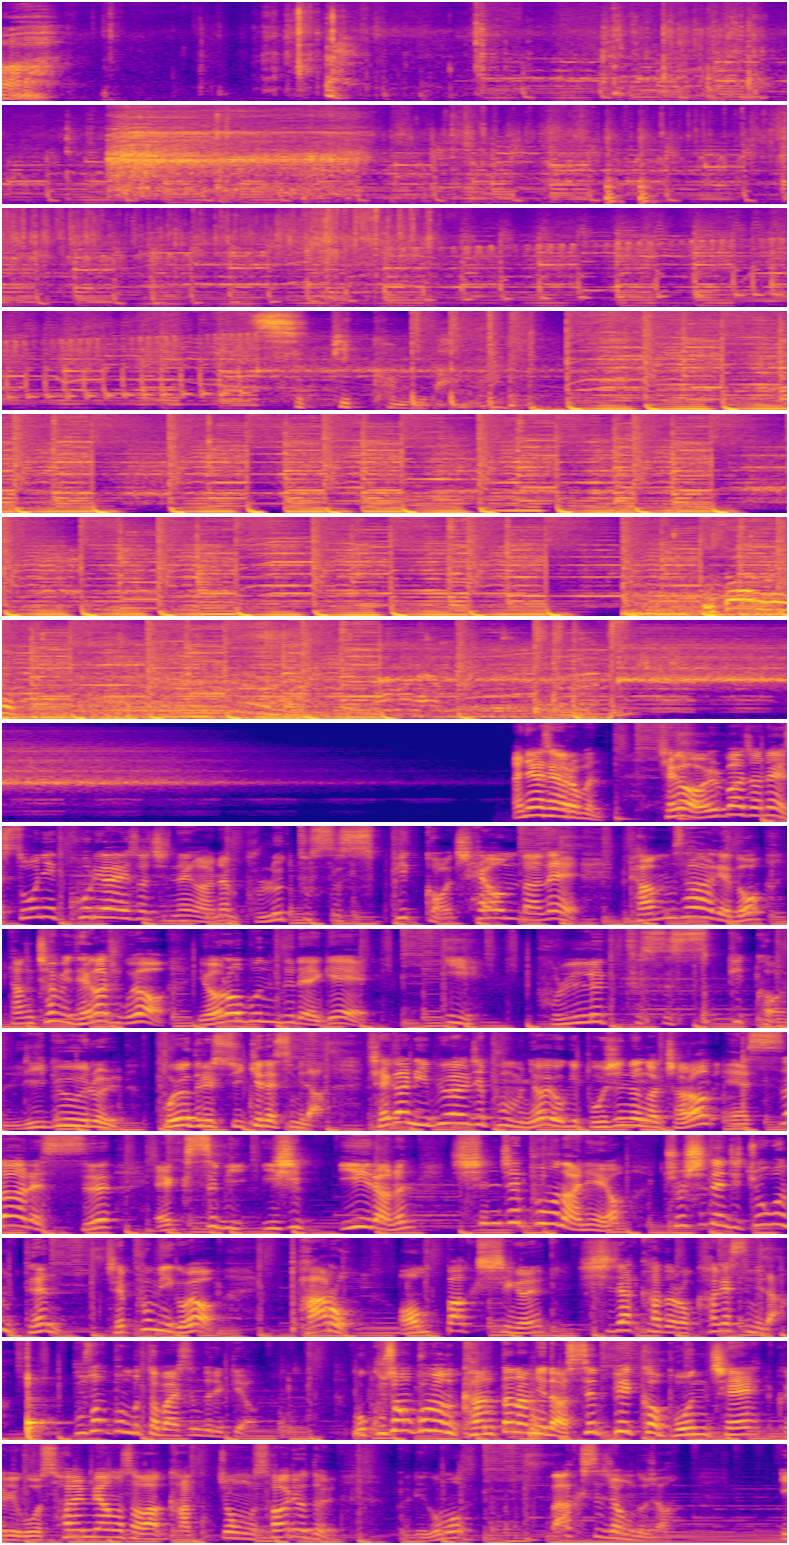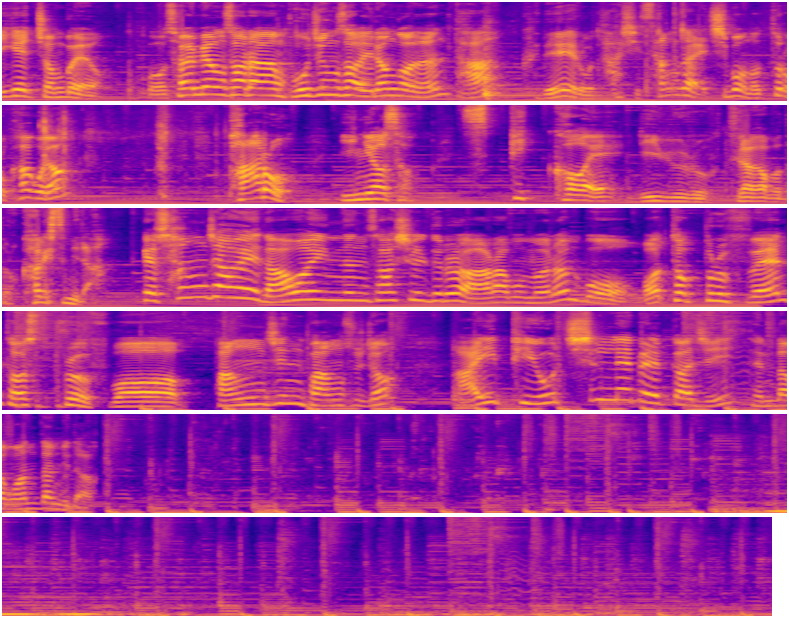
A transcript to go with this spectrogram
아. 스피커입니다. 안녕하세요 여러분. 제가 얼마 전에 소니 코리아에서 진행하는 블루투스 스피커 체험단에 감사하게도 당첨이 돼가지고요 여러분들에게 이 블루투스 스피커 리뷰를 보여드릴 수 있게 됐습니다. 제가 리뷰할 제품은요 여기 보시는 것처럼 SRS XB22라는 신제품은 아니에요. 출시된 지 조금 된 제품이고요. 바로 unboxing을 시작하도록 하겠습니다. 구성품부터 말씀드릴게요 뭐 구성품은 간단합니다. 스피커 본체 그리고 설명서와 각종 서류들 그리고 뭐 박스 정도죠. 이게 전부예요. 뭐 설명서랑 보증서 이런 거는 다 그대로 다시 상자에 집어넣도록 하고요. 바로 이 녀석 스피커의 리뷰로 들어가 보도록 하겠습니다. 상자에 나와 있는 사실들을 알아보면은 뭐 waterproof and dustproof 뭐 방진 방수죠 IP67 레벨까지 된다고 한답니다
